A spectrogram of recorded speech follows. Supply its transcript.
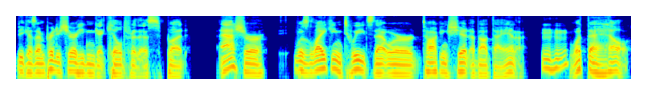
because I'm pretty sure he can get killed for this. But Asher was liking tweets that were talking shit about Diana. Mm-hmm. What the hell?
